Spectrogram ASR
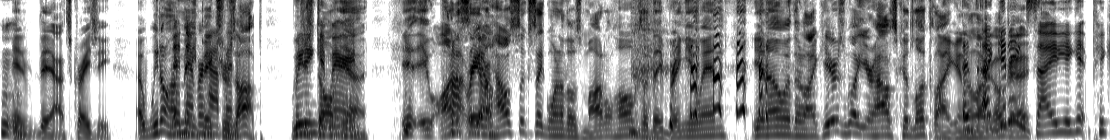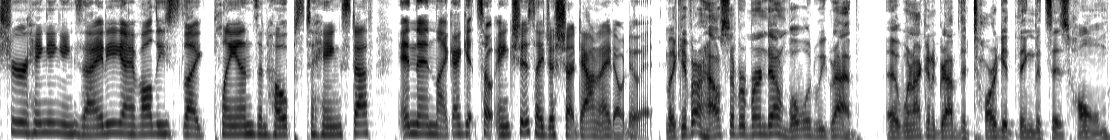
And, yeah, it's crazy. Uh, we don't have It many never pictures happened. up. We just didn't get don't. married. Yeah. It, it- honestly, our house looks like one of those model homes that they bring you in. you know, where they're like, "Here's what your house could look like," and like, I get "Okay." anxiety. I get picture hanging anxiety. I have all these like plans and hopes to hang stuff, and then like I get so anxious, I just shut down and I don't do it. Like if our house ever burned down, what would we grab? Uh, we're not going to grab the Target thing that says home.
